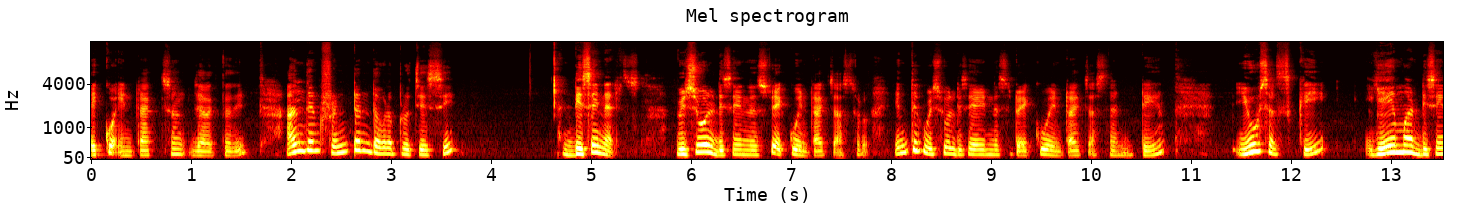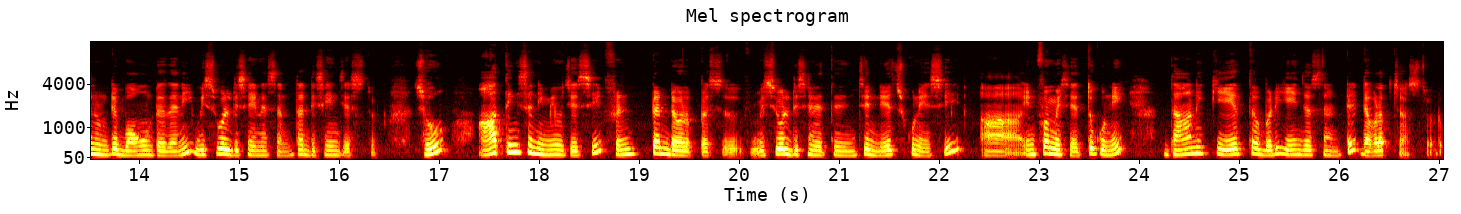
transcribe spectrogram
ఎక్కువ ఇంటరాక్షన్ జరుగుతుంది. And then front end developer వచ్చేసి డిజైనర్స్ విజువల్ డిజైనర్స్తో ఎక్కువ ఇంటరాక్ట్ చేస్తారు. ఎందుకు విజువల్ డిజైనర్స్తో ఎక్కువ ఇంటరాక్ట్ చేస్తారంటే యూసర్స్కి ఏమా డిజైన్ ఉంటే బాగుంటుందని విజువల్ డిజైనర్స్ అంతా డిజైన్ చేస్తారు. సో ఆ థింగ్స్ అని మేము చేసి front end developers visual design నుంచి నేర్చుకునేసి ఆ ఇన్ఫర్మేషన్ ఎత్తుకుని దానికి ఏతబడి ఏం చేస్తారంటే డెవలప్ చేస్తాడు.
